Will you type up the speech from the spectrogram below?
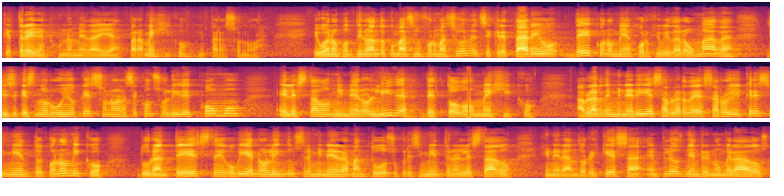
que traigan una medalla para México y para Sonora. Y bueno, continuando con más información, el secretario de Economía Jorge Vidal Ahumada dice que es un orgullo que Sonora se consolide como el estado minero líder de todo México. Hablar de minería es hablar de desarrollo y crecimiento económico. Durante este gobierno, la industria minera mantuvo su crecimiento en el Estado, generando riqueza, empleos bien remunerados,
